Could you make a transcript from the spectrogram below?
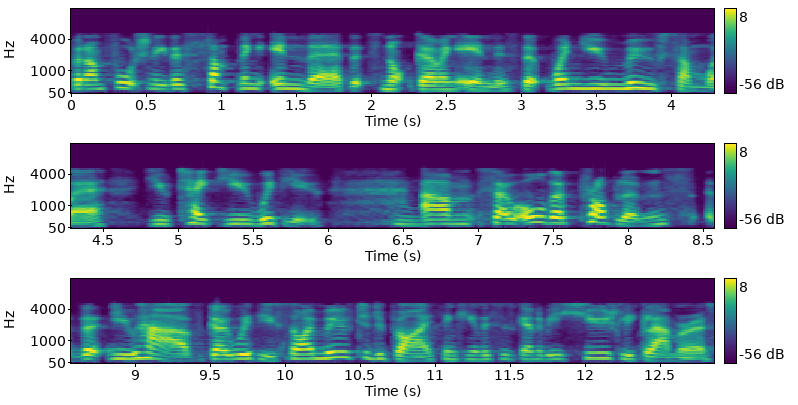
But unfortunately, there's something in there that's not going in. Is that when you move somewhere, you take you with you. Mm. Um, so all the problems that you have go with you. So I moved to Dubai thinking this is going to be hugely glamorous.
